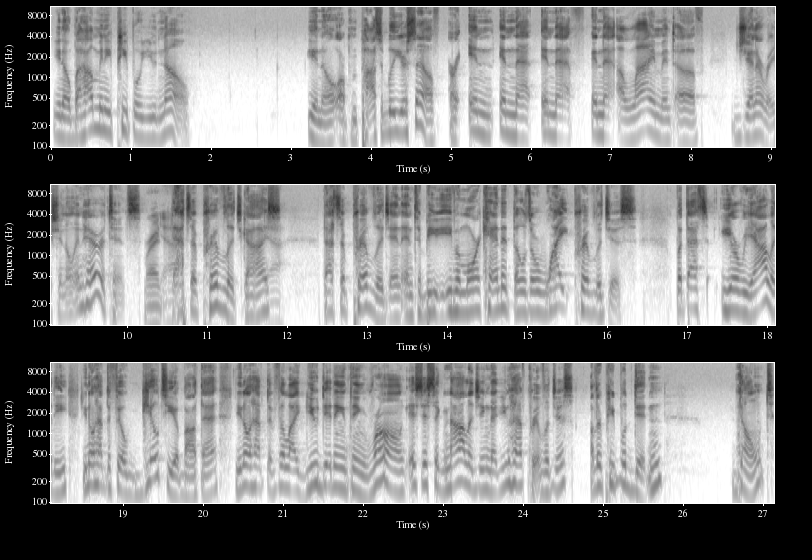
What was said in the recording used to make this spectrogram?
You know, but how many people you know, you know, or possibly yourself are in in that in that in that alignment of generational inheritance. Right. Yeah. That's a privilege, guys. Yeah. That's a privilege. And and to be even more candid, those are white privileges. But that's your reality. You don't have to feel guilty about that. You don't have to feel like you did anything wrong. It's just acknowledging that you have privileges. Other people didn't, don't.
